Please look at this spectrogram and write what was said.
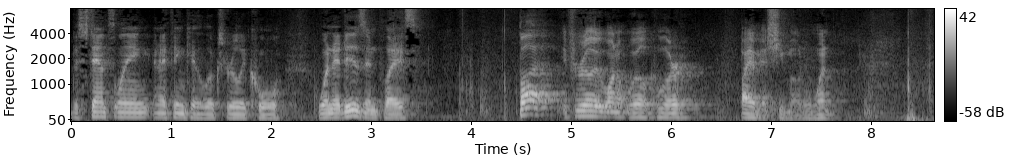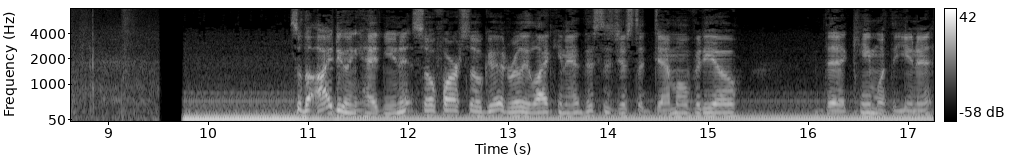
the stenciling and I think it looks really cool when it is in place. But if you really want an oil cooler, buy a Mishimoto one. So the iDoing head unit, so far so good, really liking it. This is just a demo video that came with the unit.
